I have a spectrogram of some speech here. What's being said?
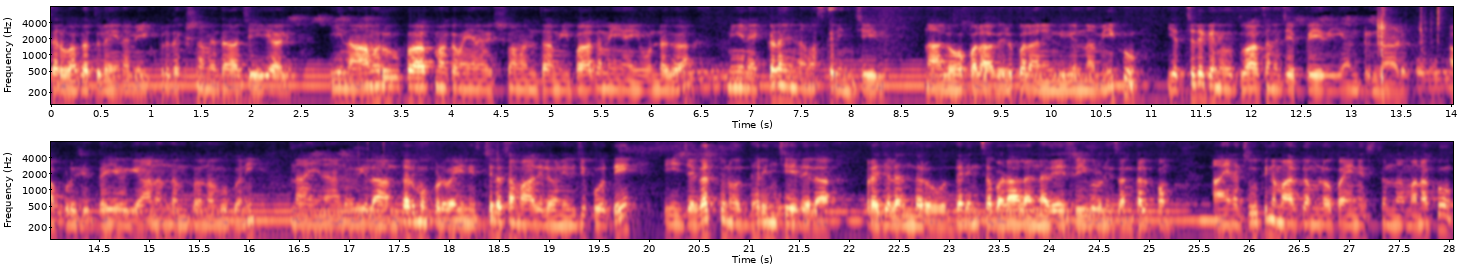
సర్వగతులైన మీకు ప్రదక్షిణం ఎలా చేయాలి. ఈ నామరూపాత్మకమైన విశ్వమంతా మీ పాదమే అయి ఉండగా నేనెక్కడ నమస్కరించేది? నా లోపల వెలుపల నిండి ఉన్న మీకు ఎచ్చరికని ఉద్వాసన చెప్పేది అంటున్నాడు. అప్పుడు సిద్ధయోగి ఆనందంతో నవ్వుకొని నాయన నువ్వు ఇలా అంతర్ముఖుడువై నిశ్చల సమాధిలో నిలిచిపోతే ఈ జగత్తును ఉద్ధరించేదెలా? ప్రజలందరూ ఉద్ధరించబడాలన్నదే శ్రీగురుని సంకల్పం. ఆయన చూపిన మార్గంలో పయనిస్తున్న మనకు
